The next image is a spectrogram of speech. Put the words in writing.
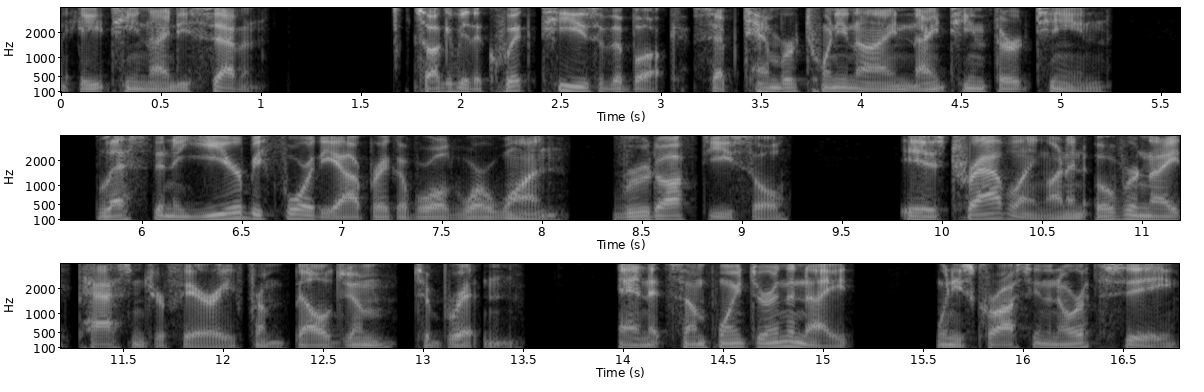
1897. So I'll give you the quick tease of the book September 29, 1913. Less than a year before the outbreak of World War I, Rudolf Diesel, is traveling on an overnight passenger ferry from Belgium to Britain. And at some point during the night, when he's crossing the North Sea,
